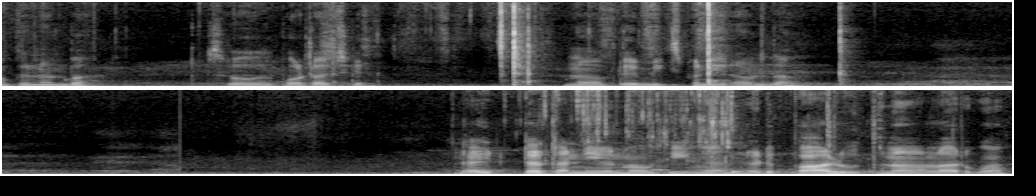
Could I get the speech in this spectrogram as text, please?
ஓகே நண்பா. ஸோ போட்டாச்சு. நான் அப்படியே மிக்ஸ் பண்ணிடுறேன் தான் லைட்டாக தண்ணி வேணுமா ஊற்றிக்கங்க இல்லாட்டி பால் ஊற்றினா நல்லாயிருக்கும்.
